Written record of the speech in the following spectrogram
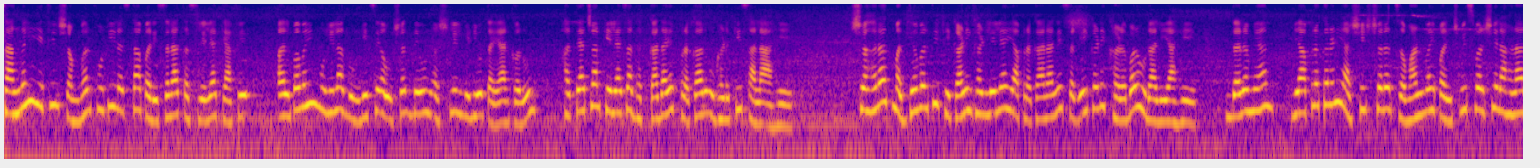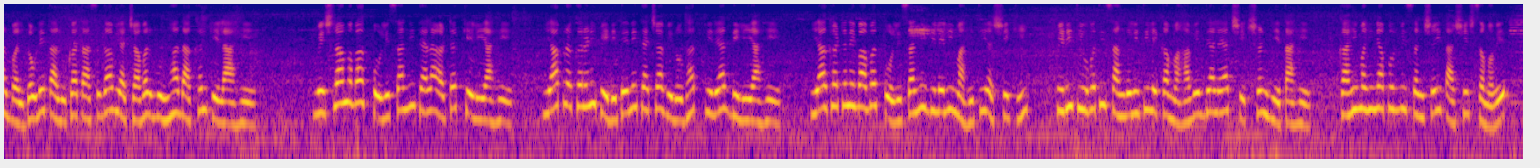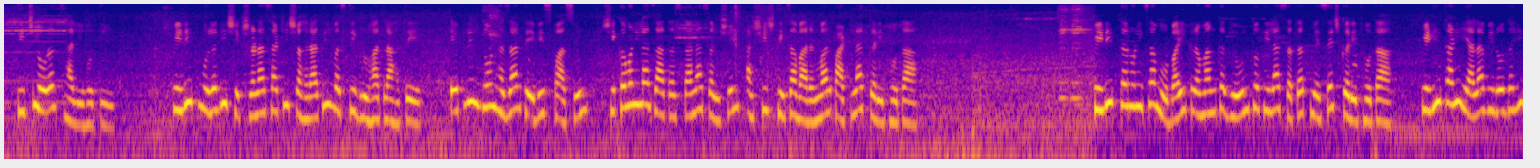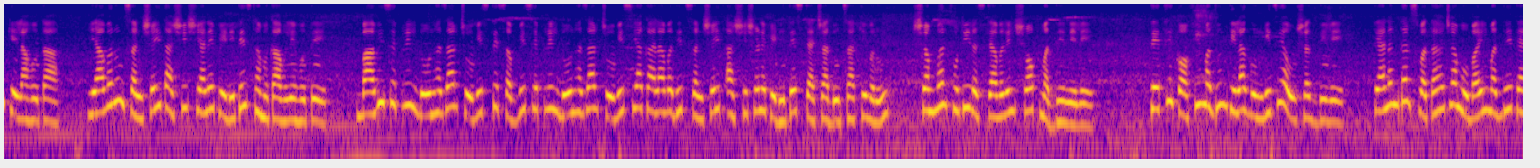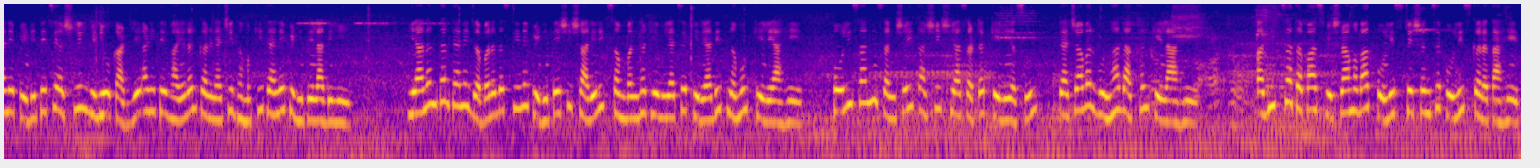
सांगली येथील शंभर फुटी रस्ता परिसरात असलेल्या कॅफेत अल्पवयीन मुलीला गुंगीचे औषध देऊन अश्लील व्हिडिओ तयार करून हत्याचार केल्याचा धक्कादायक प्रकार उघडकीस आला आहे. शहरात मध्यवर्ती ठिकाणी घडलेल्या या प्रकाराने सगळीकडे खळबळ उडाली आहे. दरम्यान या प्रकरणी आशिष शरद चव्हाण वय पंचवीस वर्षे राहणार बलदवडे तालुका तासगाव याच्यावर गुन्हा दाखल केला आहे. विश्रामबाग पोलिसांनी त्याला अटक केली आहे. या प्रकरणी पीडितेने त्याच्या विरोधात फिर्याद दिली आहे. या घटनेबाबत पोलिसांनी दिलेली माहिती अशी की पीडित युवती सांगलीतील एका महाविद्यालयात शिक्षण घेत आहे. काही महिन्यापूर्वी संशयित आशिष समवेत तिची ओळख झाली होती. पीडित मुलगी शिक्षणासाठी शहरातील वसतिगृहात राहते. एप्रिल दोन हजार तेवीसपासून शिकवणीला जात असताना संशयित आशिष तिचा वारंवार पाठलाग करीत होता. पीडित तरुणीचा मोबाईल क्रमांक घेऊन तो तिला सतत मेसेज करीत होता. पीडित आणि याला विरोधही केला होता. यावरून संशयित आशिष याने पीडितेस धमकावले होते. बावीस एप्रिल दोन हजार चोवीस ते सव्वीस एप्रिल दोन हजार चोवीस या कालावधीत संशयित आशिषने पीडितेस त्याच्या दुचाकीवरून शंभर फुटी रस्त्यावरील शॉपमध्ये नेले. तेथे कॉफीमधून तिला गुंगीचे औषध दिले. त्यानंतर स्वतःच्या मोबाईलमध्ये त्याने पीडितेचे अश्लील व्हिडिओ काढले आणि ते व्हायरल करण्याची धमकी त्याने पीडितेला दिली. यानंतर त्याने जबरदस्तीने पीडितेशी शारीरिक संबंध ठेवल्याचे फिर्यादीत नमूद केले आहे. पोलिसांनी संशयित आशिष यास अटक केली असून त्याच्यावर गुन्हा दाखल केला आहे. अधिकचा तपास विश्रामबाग पोलीस स्टेशनचे पोलीस करत आहेत.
